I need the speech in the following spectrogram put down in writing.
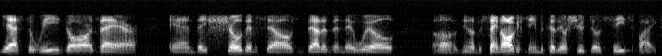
Yes, the weeds are there, and they show themselves better than they will, uh, you know, the St. Augustine because they'll shoot those seed spikes,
